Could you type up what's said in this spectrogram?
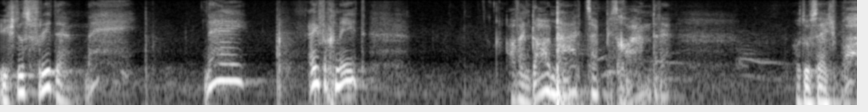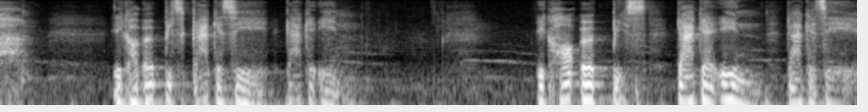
Ist das Frieden? Nein. Nein. Einfach nicht. Aber wenn da im Herzen etwas ändern kann, und du sagst, boah, ich habe etwas gegen sie, gegen ihn. Ich habe etwas gegen ihn gegen sie.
